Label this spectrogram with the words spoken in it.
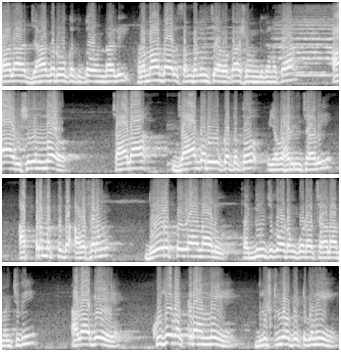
చాలా జాగరూకతతో ఉండాలి. ప్రమాదాలు సంభవించే అవకాశం ఉంది కనుక ఆ విషయంలో చాలా జాగరూకతతో వ్యవహరించాలి. అప్రమత్తత అవసరం. దూర ప్రయాణాలు తగ్గించుకోవడం కూడా చాలా మంచిది. అలాగే కుజవక్రాన్ని దృష్టిలో పెట్టుకుని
